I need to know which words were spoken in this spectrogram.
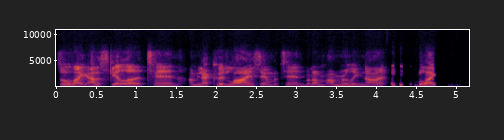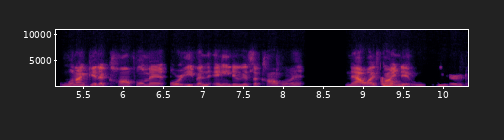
So like on a scale out of ten, I mean I could lie and say I'm a ten, but I'm I'm really not. But like when I get a compliment or even any dude gets a compliment, now I find Uh-huh. it weird.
